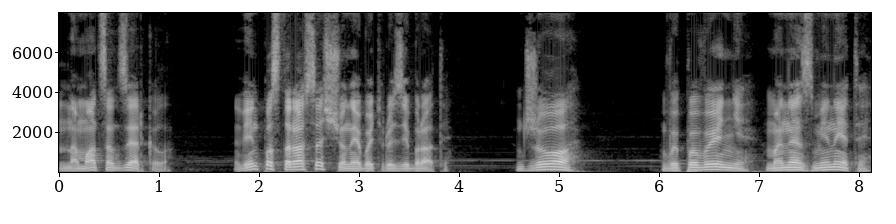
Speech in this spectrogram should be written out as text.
намацав дзеркало. Він постарався щонебудь розібрати. Джо, ви повинні мене змінити.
